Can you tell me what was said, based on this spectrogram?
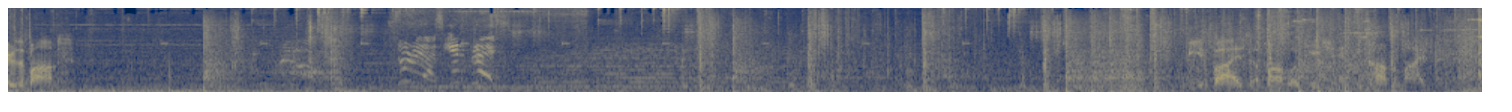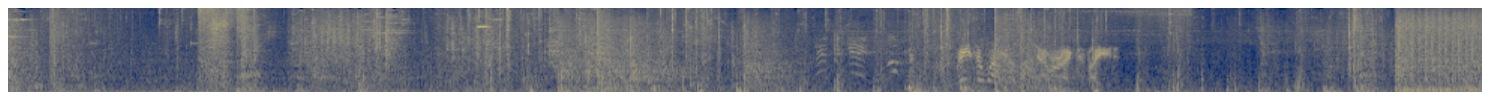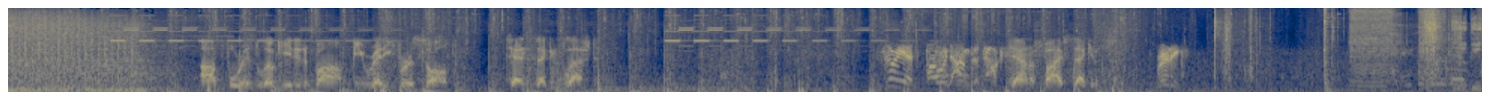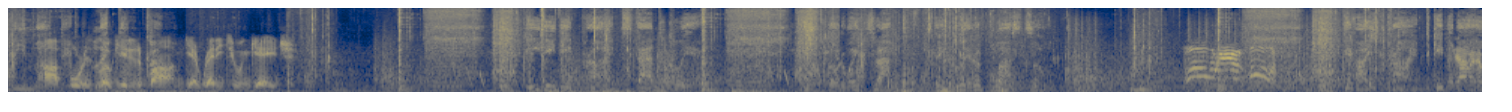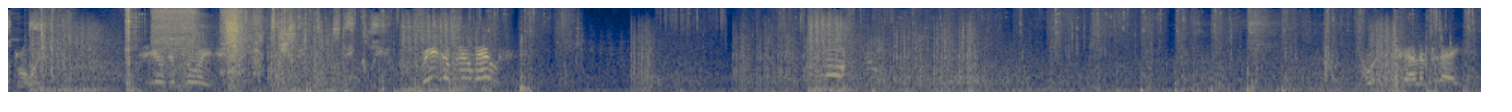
Secure the bombs. Surias in place! Be advised, a bomb location has been compromised. 4 has located a bomb. Be ready for assault. 10 seconds left. Sirius, powered up. Down to 5 seconds. Ready. Op 4 has located a bomb. Get ready to engage. EDD Prime, stand clear. Doorway trapped. Stay clear of blast zone. All reinforced. Device primed. Keep an Jammer eye deployed. Shield deployed. Ambush set. Stay clear. Razor. Put the shell in play.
